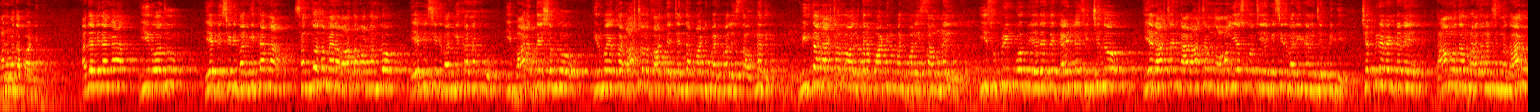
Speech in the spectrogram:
మనవద పార్టీకి అదేవిధంగా ఈరోజు ఏబిసిడి వర్గీకరణ సంతోషమైన వాతావరణంలో ఏబిసిడి వర్గీకరణకు ఈ భారతదేశంలో ఇరవై ఒక్క రాష్ట్రాల భారతీయ జనతా పార్టీ పరిపాలిస్తూ ఉన్నది. మిగతా రాష్ట్రాల్లో ఇతర పార్టీలు పరిపాలిస్తూ ఉన్నాయి. ఈ సుప్రీంకోర్టు ఏదైతే గైడ్లైన్స్ ఇచ్చిందో ఏ రాష్ట్రానికి ఆ రాష్ట్రం అమలు చేసుకోవచ్చు ఏబీసీని వర్గీకరణ చెప్పింది. చెప్పిన వెంటనే దామోదరం రాజనరసింహ గారు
